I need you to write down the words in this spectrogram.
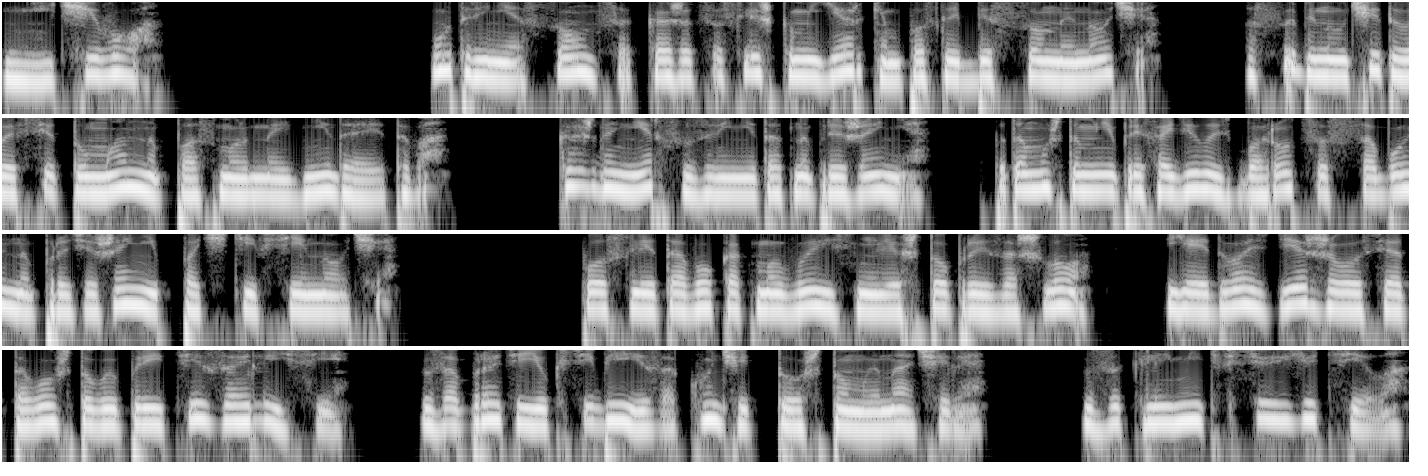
Ничего. Утреннее солнце кажется слишком ярким после бессонной ночи, особенно учитывая все туманно-пасмурные дни до этого. Каждый нерв звенит от напряжения, потому что мне приходилось бороться с собой на протяжении почти всей ночи. После того, как мы выяснили, что произошло, я едва сдерживался от того, чтобы прийти за Алисией, забрать ее к себе и закончить то, что мы начали. Заклеймить все ее тело,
